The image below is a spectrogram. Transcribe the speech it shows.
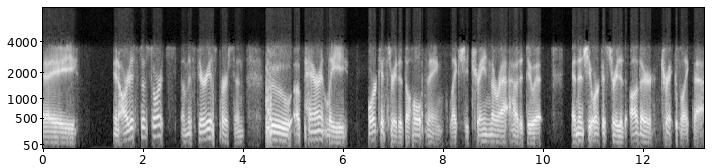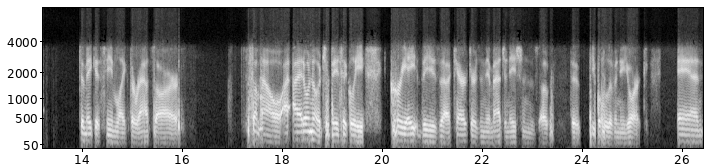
a an artist of sorts, a mysterious person who apparently orchestrated the whole thing. Like she trained the rat how to do it, and then she orchestrated other tricks like that to make it seem like the rats are somehow I, I don't know to basically create these uh, characters in the imaginations of the people who live in New York. And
